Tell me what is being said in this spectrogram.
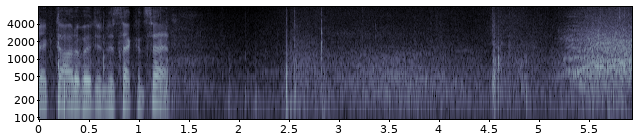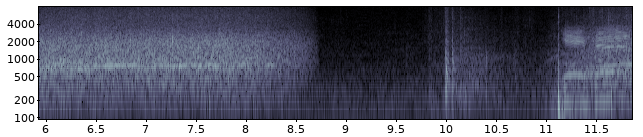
Checked out of it in the second set. Game Federer. Eh?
